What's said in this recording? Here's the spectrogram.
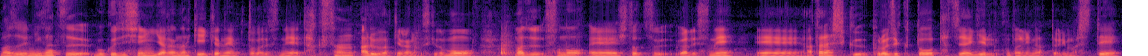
まず2月僕自身やらなきゃいけないことがですねたくさんあるわけなんですけどもまずその、えー、一つがですね、えー、新しくプロジェクトを立ち上げることになっておりまして、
